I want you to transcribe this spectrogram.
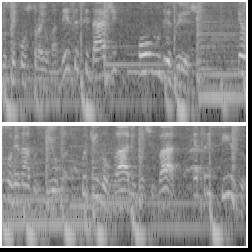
Você constrói uma necessidade ou um desejo? Eu sou Renato Silva, porque inovar e motivar é preciso.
